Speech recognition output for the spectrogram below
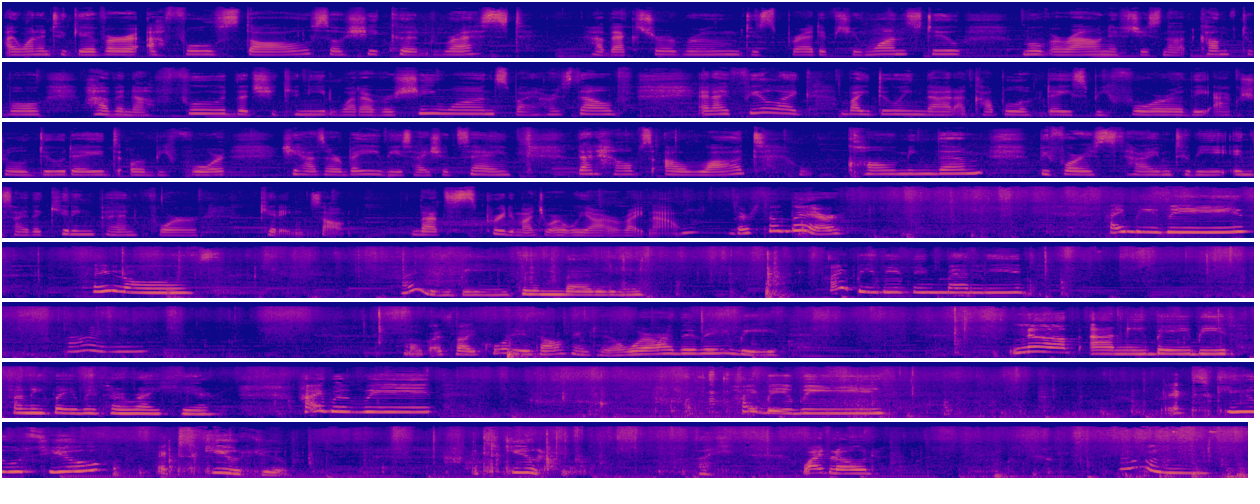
I wanted to give her a full stall so she could rest have extra room to spread if she wants to, move around if she's not comfortable, have enough food that she can eat whatever she wants by herself. And I feel like by doing that a couple of days before the actual due date or before she has her babies, I should say, that helps a lot calming them before it's time to be inside the kidding pen for kidding. So that's pretty much where we are right now. They're still there. Hi, babies. Hi, loves. Hi, baby. in belly. Hi, babies in belly. Hi. Well, guys, like, who are you talking to? Where are the babies? Not any babies. Any babies are right here. Hi, babies. Hi, babies. Excuse you? Excuse you. Excuse you. Ay, white load. Mm.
